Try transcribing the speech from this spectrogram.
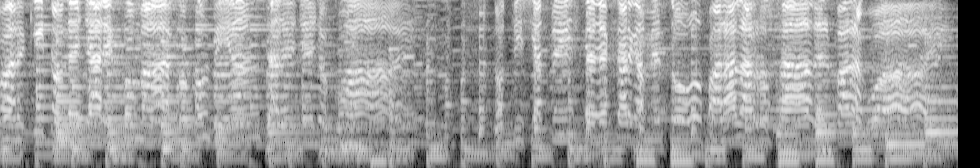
Barquitos de Yarecoma con confianza de Yeyocuar. Noticia triste de cargamento para la rosa del Paraguay.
